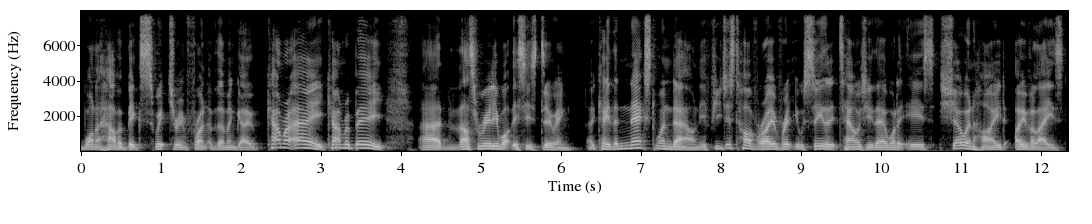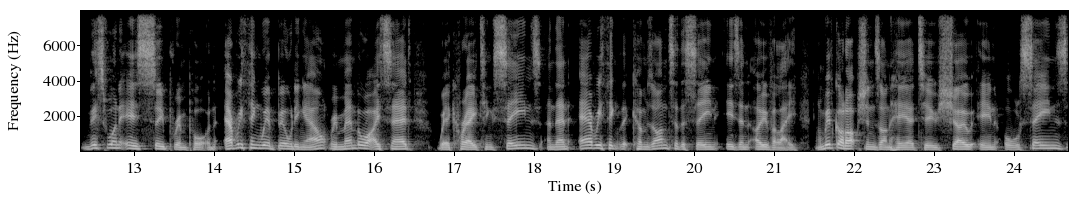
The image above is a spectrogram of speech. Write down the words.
want to have a big switcher in front of them and go, camera A, camera B. Uh, that's really what this is doing. Okay, the next one down, if you just hover over it, you'll see that it tells you there what it is, show and hide overlays. This one is super important. Everything we're building out, remember what I said, we're creating scenes and then everything that comes onto the scene is an overlay. And we've got options on here to show in all scenes,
